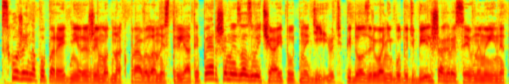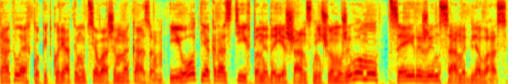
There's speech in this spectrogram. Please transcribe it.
схожий на попередній режим, однак правила не стріляти першими зазвичай тут не діють. Підозрювані будуть більш агресивними і не так легко підкорятимуться вашим наказам. І от якраз ті, хто не дає шанс нічому живому, цей режим саме для вас.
